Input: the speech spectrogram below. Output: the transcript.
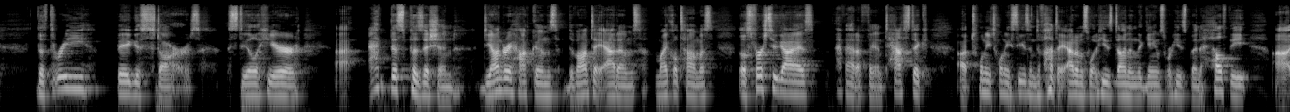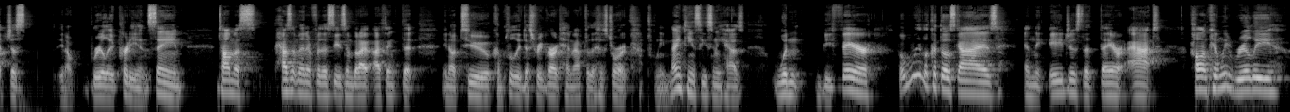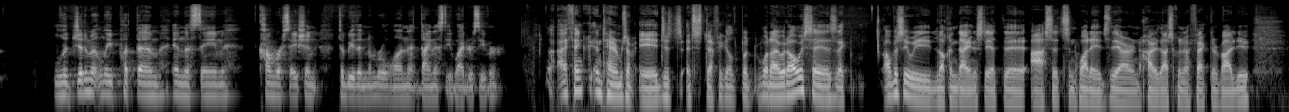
the three big stars still here uh, at this position DeAndre Hopkins, Davante Adams, Michael Thomas, those first two guys have had a fantastic uh, 2020 season. Davante Adams, what he's done in the games where he's been healthy, uh, just you know really pretty insane. Thomas hasn't been in for this season, but I, I, think that you know to completely disregard him after the historic 2019 season he has wouldn't be fair. But when we look at those guys and the ages that they are at, Colin, can we really legitimately put them in the same conversation to be the number one dynasty wide receiver? I think in terms of age, it's it's difficult. But what I would always say is like, obviously, we look in dynasty at the assets and what age they are and how that's going to affect their value.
